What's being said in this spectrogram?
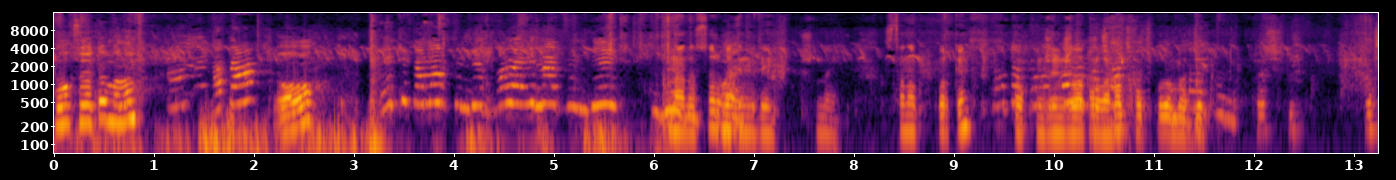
Тоқ сөйтем балам. Ата, О, эки тамактын деп калай ынасын дейт. мына достор кадимгидей ушундай станок бар экен тооктун жүнүн жуулап турган falan var. Dur. Kaç dur. Kaç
